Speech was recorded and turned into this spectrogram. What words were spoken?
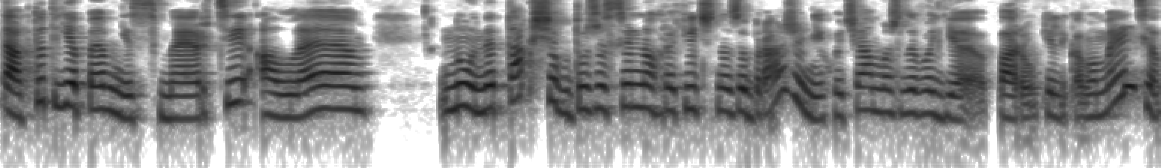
Так, тут є певні смерті, але ну не так, щоб дуже сильно графічно зображені, хоча, можливо, є пару кілька моментів.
